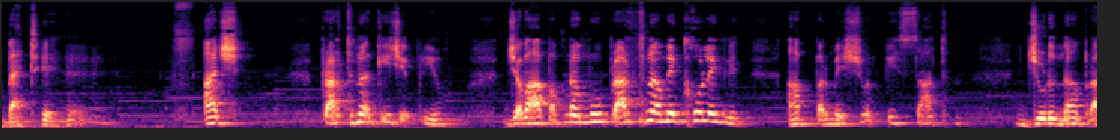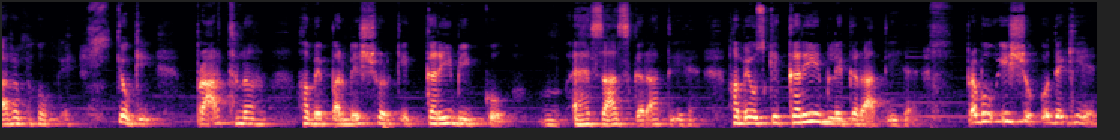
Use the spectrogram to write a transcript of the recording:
बैठे हैं। आज प्रार्थना कीजिए प्रियो। जब आप अपना मुँह प्रार्थना में खोलेंगे, आप परमेश्वर के साथ जुड़ना प्रारंभ होंगे। क्योंकि प्रार्थना हमें परमेश्वर के करीबी को एहसास कराती है, हमें उसके करीब लेकर आती है। प्रभु ईशु को देखिए,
